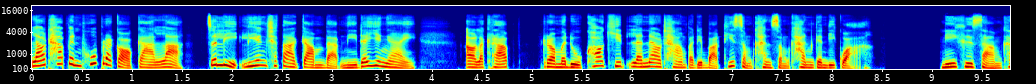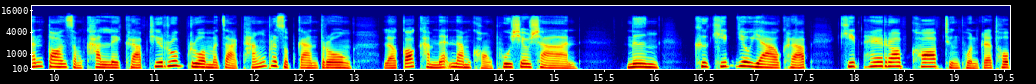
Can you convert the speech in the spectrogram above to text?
แล้วถ้าเป็นผู้ประกอบการล่ะ จะหลีกเลี่ยงชะตากรรมแบบนี้ได้ยังไง เอาละครับ เรามาดูข้อคิดและแนวทางปฏิบัติที่สำคัญสำคัญกันดีกว่า นี่คือ 3 ขั้นตอนสำคัญเลยครับ ที่รวบรวมมาจากทั้งประสบการณ์ตรง แล้วก็คำแนะนำของผู้เชี่ยวชาญ 1. คือคิดยาวๆครับ คิดให้รอบคอบถึงผลกระทบ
